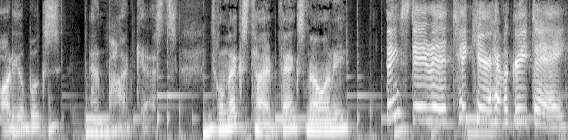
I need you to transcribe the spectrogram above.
audiobooks and podcasts. Till next time, thanks, Melanie. Thanks, David. Take care. Have a great day.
